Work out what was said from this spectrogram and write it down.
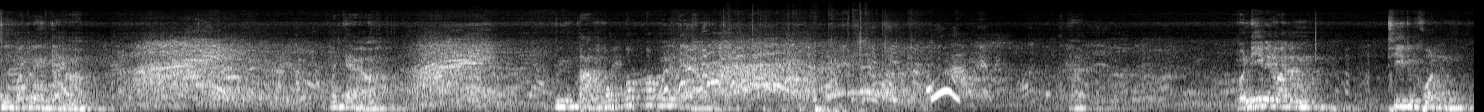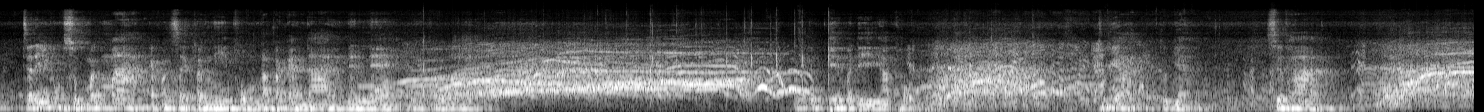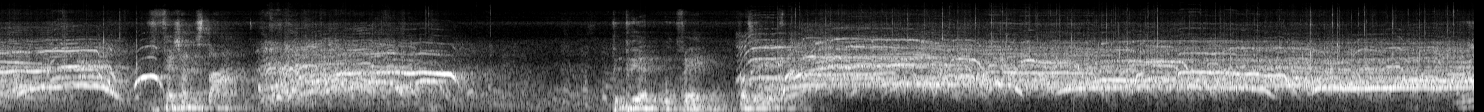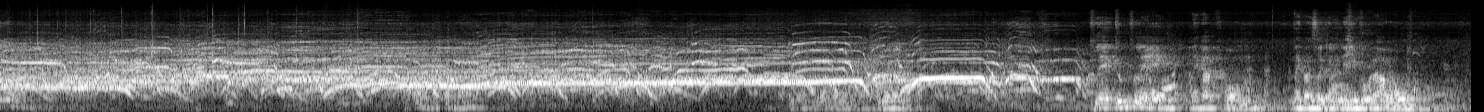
สึกว่าตัวเองแก่ป่ะไม่แก่เหรอวิ่งตามมกมกมกไม่แก่เลยฮะวันนี้เป็นวันที่ทุกคนจะได้มีความสุขมาก ๆ กับคอนเสิร์ตครั้งนี้ ผมรับประกันได้แน่ๆนะครับเพราะว่านี่ผมเตรียมมาดีครับผม ทุกอย่างทุกอย่างเสื้อผ้า แฟชั่นนิสต้าเพื่อนๆวงเฟรนขอเสียงวงเฟรนด์เอาะเอาไว้ก่อนเอาไว้ก่อนเอาไว้ก่อนเพลงทุกเพลงนะครับผมในคอนเสิร์ตครั้งนี้พวกเรา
